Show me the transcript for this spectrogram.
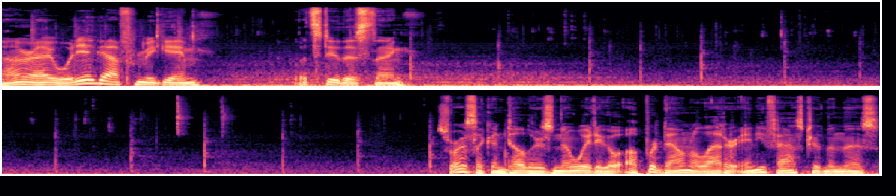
Alright, what do you got for me, game? Let's do this thing. As far as I can tell, there's no way to go up or down a ladder any faster than this.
